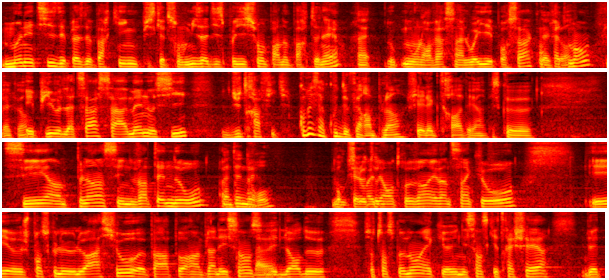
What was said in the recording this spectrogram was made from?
monétise des places de parking puisqu'elles sont mises à disposition par nos partenaires. Donc nous, on leur verse un loyer pour ça, concrètement. Et puis au-delà de ça, ça amène aussi du trafic. Combien ça coûte de faire un plein chez Electra Parce que c'est un plein, c'est une vingtaine d'euros. Vingtaine d'euros. Donc, c'est entre 20 et 25 euros. Et euh, je pense que le, ratio euh, par rapport à un plein d'essence, bah est de l'ordre de, surtout en ce moment avec une essence qui est très chère, il doit être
